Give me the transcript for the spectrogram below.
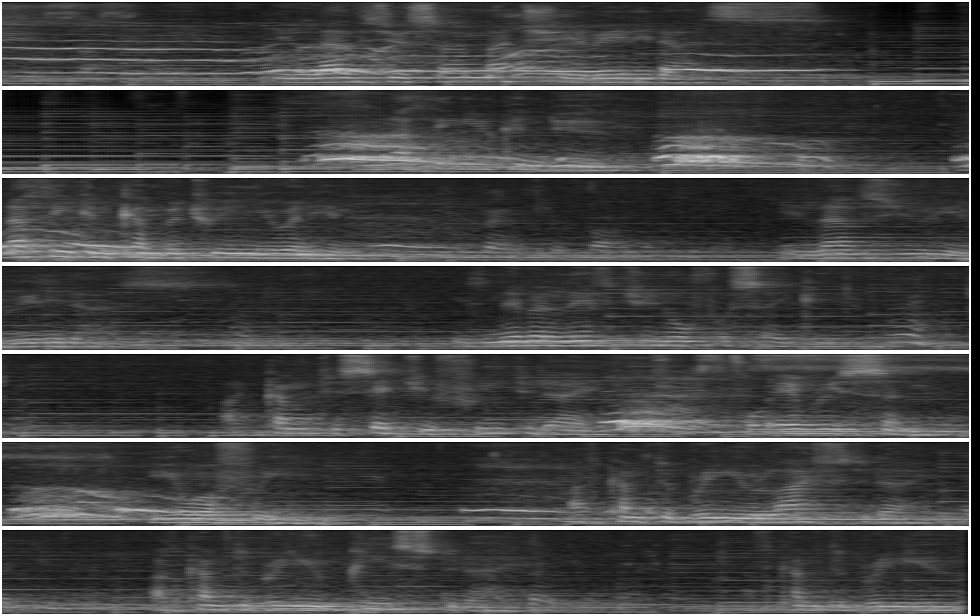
He loves you so much, He really does. Nothing you can do, nothing can come between you and Him. Thank you, Father. He loves you, He really does. He's never left you nor forsaken you. I come to set you free today for every sin. You are free. I've come to bring you life today. I've come to bring you peace today. I've come to bring you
